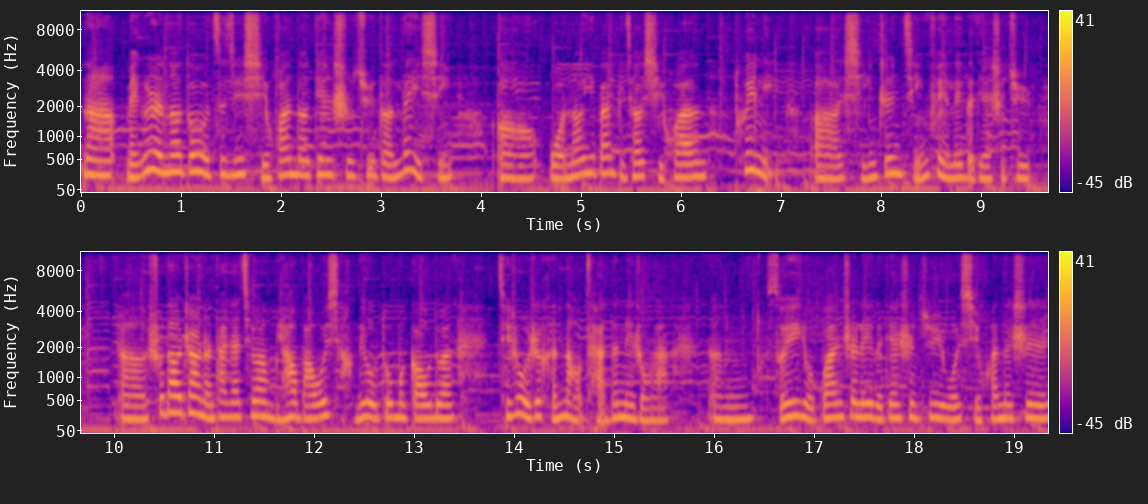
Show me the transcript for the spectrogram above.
那每个人呢都有自己喜欢的电视剧的类型，呃，我呢一般比较喜欢推理、呃刑侦、警匪类的电视剧。呃，说到这儿呢，大家千万不要把我想的有多么高端，其实我是很脑残的那种啦。嗯，所以有关这类的电视剧，我喜欢的是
